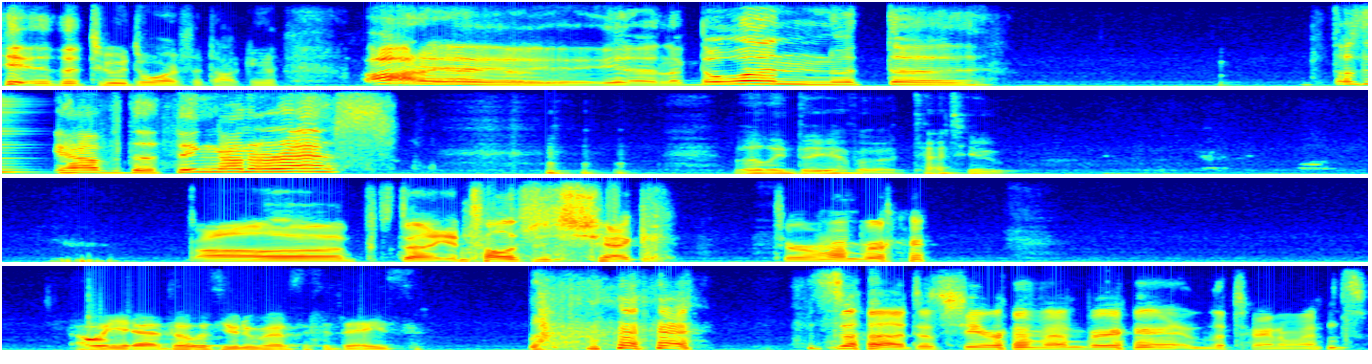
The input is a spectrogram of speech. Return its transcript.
the, the two dwarfs are talking. Oh yeah, yeah, yeah, like the one with the doesn't he have the thing on her ass? Lily, do you have a tattoo? Uh, the intelligence check to remember. Oh yeah, those university days. so, does she remember the tournament?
